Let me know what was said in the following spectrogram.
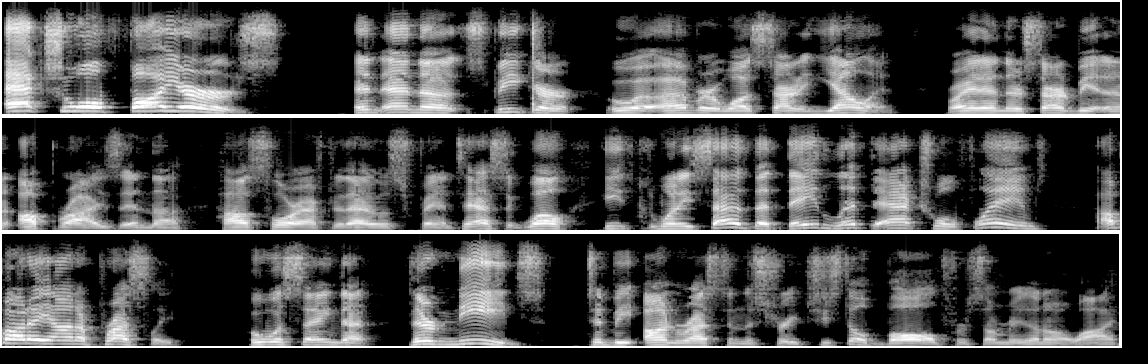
actual fires. And and the speaker, whoever it was, started yelling, right? And there started being an uprise in the House floor after that. It was fantastic. Well, he when he says that they lit the actual flames, how about Ayanna Pressley, who was saying that there needs to be unrest in the streets? She's still bald for some reason. I don't know why.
